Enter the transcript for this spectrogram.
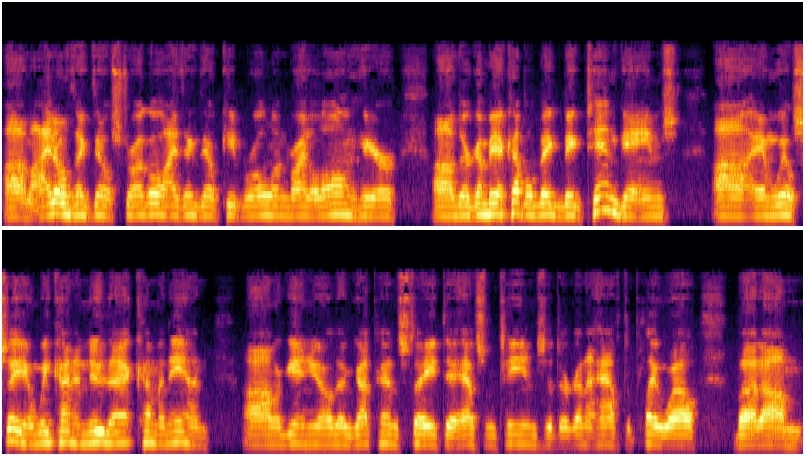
Um, I don't think they'll struggle. I think they'll keep rolling right along here. Uh, there are going to be a couple big Big Ten games, uh, and we'll see. And we kind of knew that coming in. Um, again, you know, they've got Penn State. They have some teams that they're going to have to play well. But, um,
